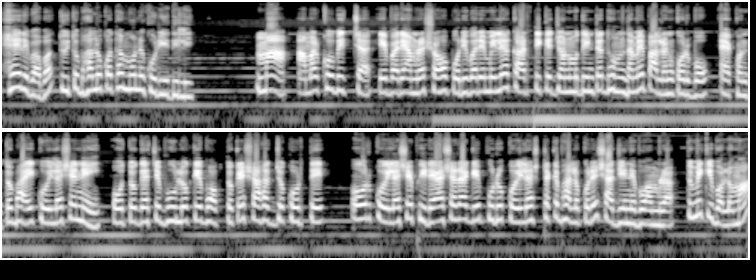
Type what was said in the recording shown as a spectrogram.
হ্যাঁ রে বাবা তুই তো ভালো কথা মনে করিয়ে দিলি। মা আমার খুব ইচ্ছা। এবারে আমরা সহ পরিবারে মিলে কার্তিকের জন্মদিনটা ধুমধামে পালন করব। এখন তো ভাই কৈলাসে নেই। ও তো গেছে ভুলোকে ভক্তকে সাহায্য করতে। ওর কৈলাসে ফিরে আসার আগে পুরো কৈলাসটাকে ভালো করে সাজিয়ে নেব আমরা। তুমি কি বলো, মা?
